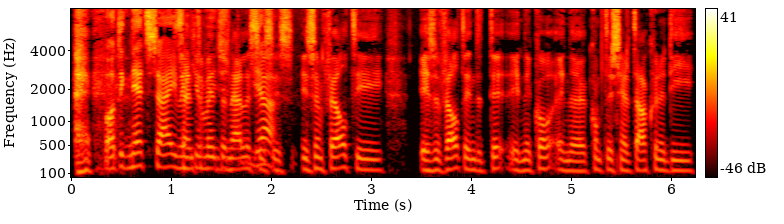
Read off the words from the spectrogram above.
Wat ik net zei. je, Sentiment analysis ja. is, is een veld, die, is een veld in, de, in, de, in de computationele taalkunde die,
